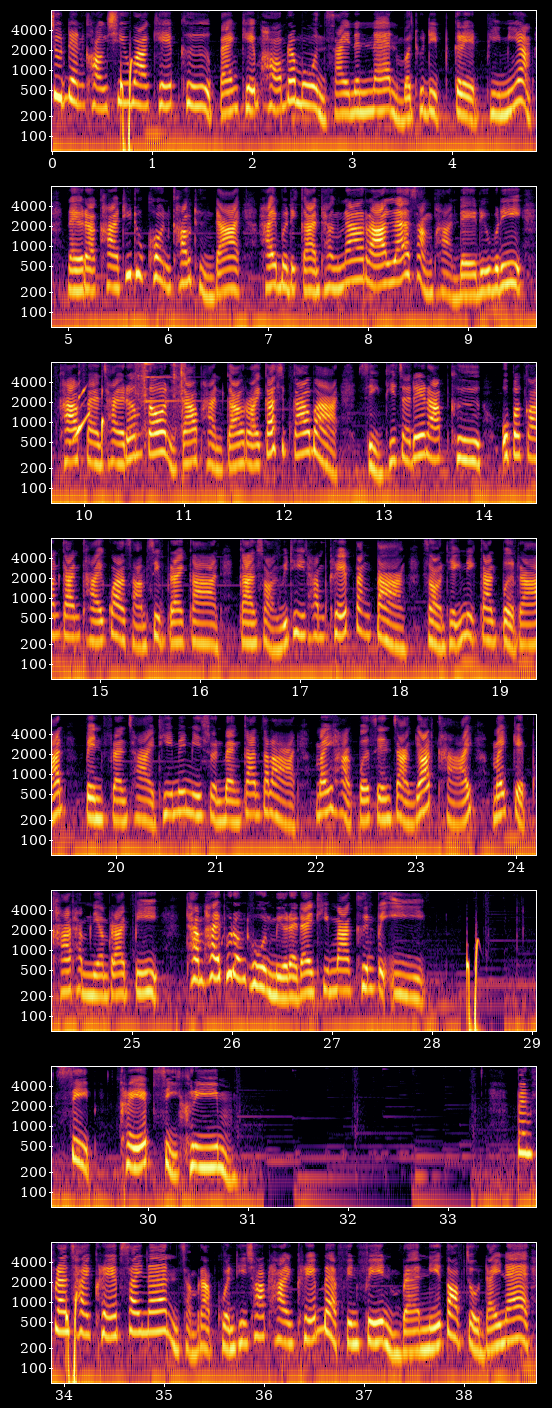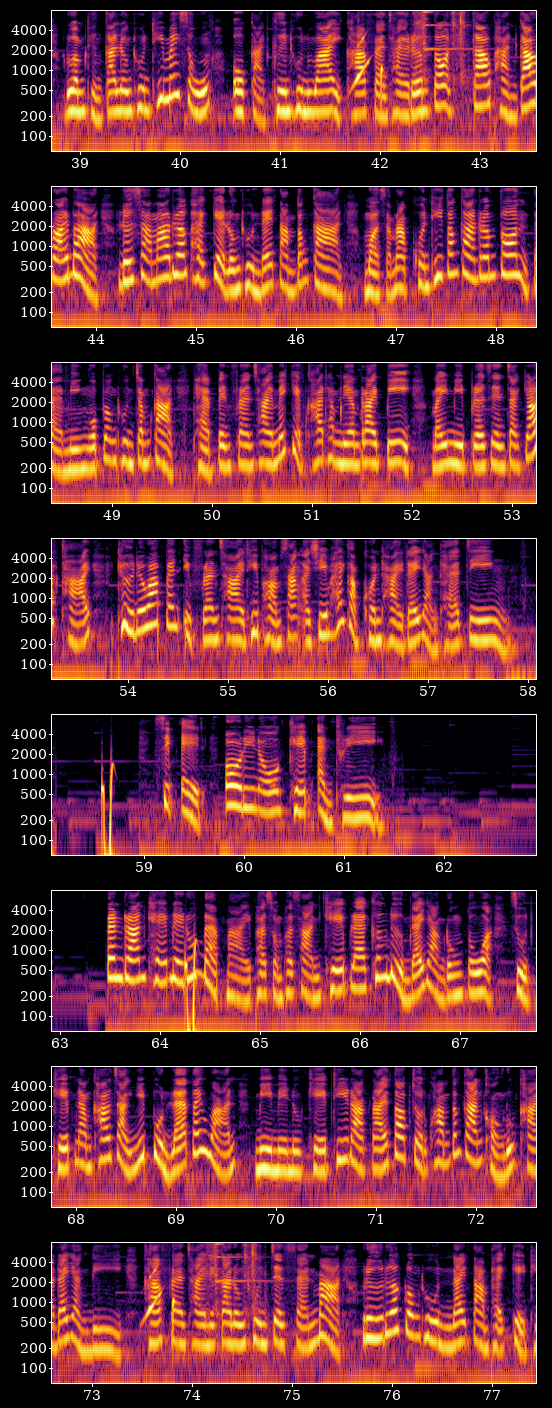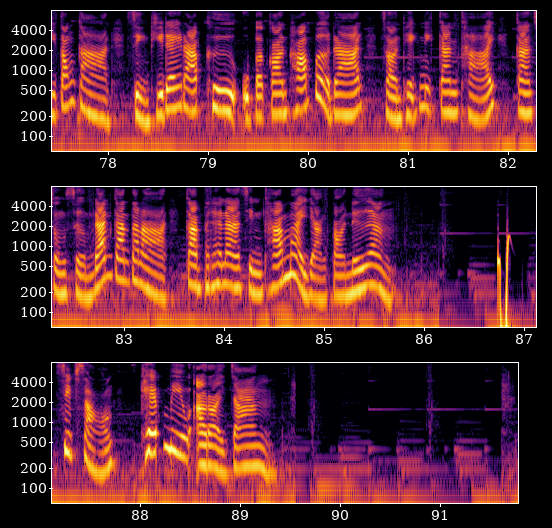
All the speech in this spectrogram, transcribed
จุดเด่นของชีวาเคฟคือแป้งเคฟหอมระมุนไส้แน่นๆ วัตถุดิบเกรดพรีเมียม ในราคาที่ทุกคนเข้าถึงได้ ให้บริการทั้งหน้าร้านและสั่งผ่าน Delivery ค่าแฟรนไชส์เริ่มต้น 9,999 บาท สิ่งที่จะได้รับคือ อุปกรณ์การขายกว่า 30 รายการ การสอนวิธีทำเครปต่างๆ สอนเทคนิคการเปิดร้าน เป็นแฟรนไชส์ที่ไม่มีส่วนแบ่งการตลาด ไม่หักเปอร์เซ็นต์จากยอดขาย ไม่เก็บค่าธรรมเนียมรายปีทำให้ผู้ลงทุนมีรายได้ที่มากขึ้นไปอีก 10. เครปสีครีม เป็นแฟรนไชส์เครปไส้แน่นสำหรับคนที่ชอบทานเครปแบบฟินๆ แบรนด์นี้ตอบโจทย์ได้แน่ รวมถึงการลงทุนที่ไม่สูง โอกาสคืนทุนไว ค่าแฟรนไชส์เริ่มต้น 9,900 บาท หรือสามารถเลือกแพ็กเกจลงทุนได้ตามต้องการ เหมาะสำหรับคนที่ต้องการเริ่มต้น แต่มีงบลงทุนจำกัด แถมเป็นแฟรนไชส์ไม่เก็บค่าธรรมเนียมรายปี ไม่มีเปอร์เซ็นต์จากยอดขาย ถือได้ว่าเป็นอีกแฟรนไชส์ที่พร้อมสร้างอาชีพให้กับคนไทยได้อย่างแท้จริง 11. Orino Cape and Tree เป็นร้านเคฟในรูปแบบใหม่ผสมผสานเคฟและเครื่องดื่มได้อย่างลงตัว สูตรเคฟนำเข้าจากญี่ปุ่นและไต้หวัน มีเมนูเคฟที่หลากหลายตอบโจทย์ความต้องการของลูกค้าได้อย่างดี ค่าแฟรนไชส์ในการลงทุน 700,000 บาท หรือเลือกลงทุนได้ตามแพ็กเกจที่ต้องการ สิ่งที่ได้รับคืออุปกรณ์พร้อมเปิดร้าน สอนเทคนิคการขาย การส่งเสริมด้านการตลาด การพัฒนาสินค้าใหม่อย่างต่อเนื่อง 12. เคฟมิลอร่อยจัง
